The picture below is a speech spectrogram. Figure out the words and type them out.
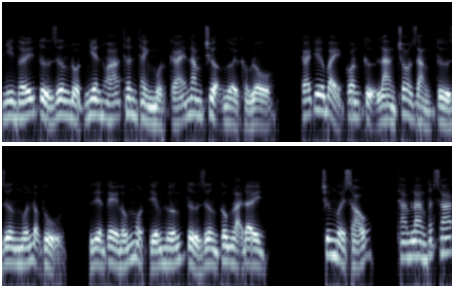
nhìn thấy từ dương đột nhiên hóa thân thành một cái năm trượng người khổng lồ cái kia bảy con cự lang cho rằng từ dương muốn động thủ liền tề hống một tiếng hướng từ dương công lại đây chương mười sáu tham lang thất sát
